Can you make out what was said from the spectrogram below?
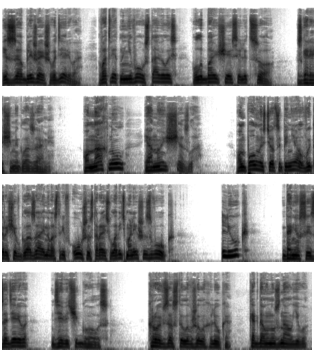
Из-за ближайшего дерева в ответ на него уставилось улыбающееся лицо с горящими глазами. Он нахнул, и оно исчезло. Он полностью оцепенел, вытаращив глаза и навострив уши, стараясь уловить малейший звук. «Люк?» — донесся из-за дерева девичий голос. Кровь застыла в жилах Люка, когда он узнал его —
